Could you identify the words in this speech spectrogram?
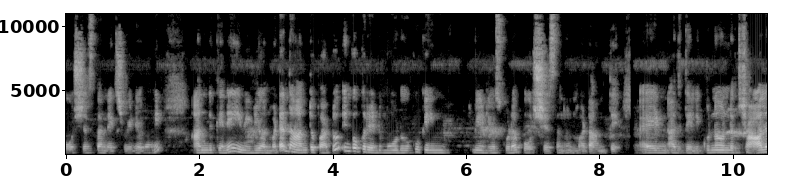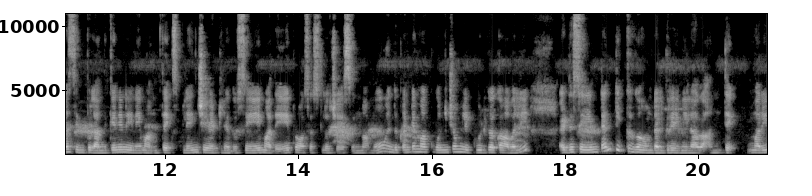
పోస్ట్ చేస్తాను నెక్స్ట్ వీడియోలో అని. అందుకనే ఈ వీడియో అనమాట. దాంతో పాటు ఇంకొక 2, 3 కుకింగ్ వీడియోస్ కూడా పోస్ట్ చేశాను అనమాట అంతే. అండ్ అది తెలియకుండా ఉండదు. చాలా సింపుల్. అందుకనే నేనేం అంత ఎక్స్‌ప్లెయిన్ చేయట్లేదు. సేమ్ అదే ప్రాసెస్‌లో చేస్తున్నాము ఎందుకంటే మాకు కొంచెం లిక్విడ్‌గా కావాలి. అట్ ద సేమ్ టైం థిక్‌గా ఉండాలి గ్రేవీలాగా అంతే. మరీ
